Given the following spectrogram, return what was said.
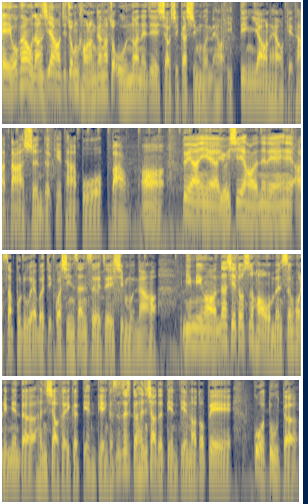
哎、欸，我看我当时啊，这种可能刚刚做温暖的这些消息跟新闻呢，一定要呢，给他大声的给他播报哦。对啊，呀，有一些哈，那那阿萨布鲁也不是挂新三色这些新闻呐哈。明明哦，那些都是哈我们生活里面的很小的一个点点，可是这个很小的点点哦，都被过度的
